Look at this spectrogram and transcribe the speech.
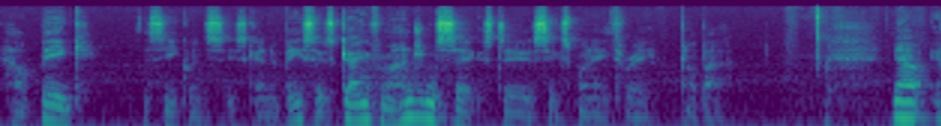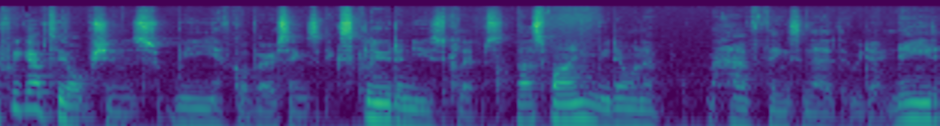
how big the sequence is going to be. So it's going from 106 to 6.83, not bad. Now, if we go to the options, we have got various things. Exclude unused clips. That's fine. We don't want to have things in there that we don't need.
